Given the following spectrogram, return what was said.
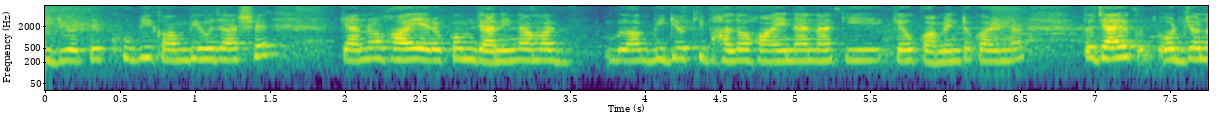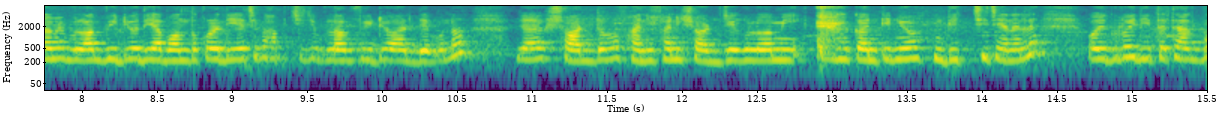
ভিডিওতে, খুবই কম ভিউজ আসে। কেন হয় এরকম জানি না, আমার ব্লগ ভিডিও কি ভালো হয় না নাকি কেউ কমেন্টও করে না। তো যাই হোক, ওর জন্য আমি ব্লগ ভিডিও দেওয়া বন্ধ করে দিয়েছি, ভাবছি যে ব্লগ ভিডিও আর দেবো না। যাই হোক শর্ট দেবো ফানি ফানি শর্ট যেগুলো আমি কন্টিনিউ দিচ্ছি চ্যানেলে ওইগুলোই দিতে থাকব।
